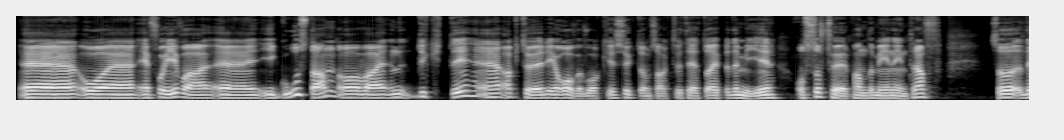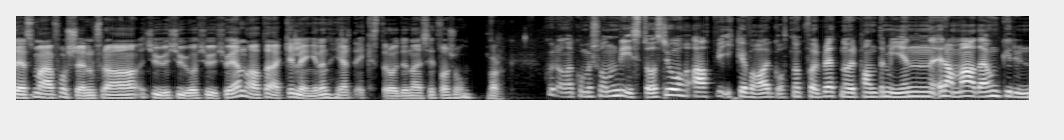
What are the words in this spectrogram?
Eh, og eh, FHI var eh, i god stand og var en dyktig aktør i å overvåke sykdomsaktivitet og epidemier også før pandemien inntraff. Så Det som er forskjellen fra 2020 og 2021, er at det er ikke lenger en helt ekstraordinær situasjon. Bark. Koronakommisjonen viste oss jo at vi ikke var godt nok forberedt når pandemien ramma. Det er jo en grunn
